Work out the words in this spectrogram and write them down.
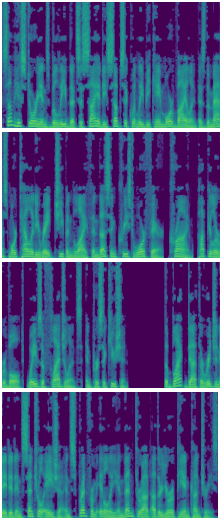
Some historians believe that society subsequently became more violent as the mass mortality rate cheapened life and thus increased warfare, crime, popular revolt, waves of flagellants, and persecution. The Black Death originated in Central Asia and spread from Italy and then throughout other European countries.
